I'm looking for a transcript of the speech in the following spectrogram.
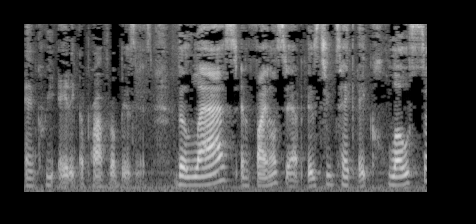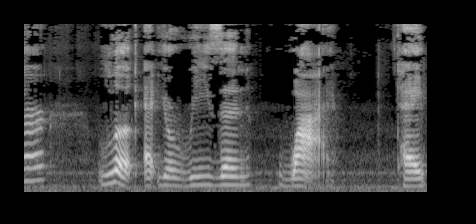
and creating a profitable business. The last and final step is to take a closer look at your reason why. Okay.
